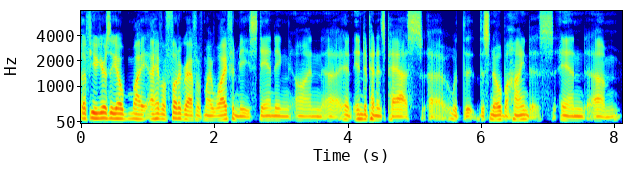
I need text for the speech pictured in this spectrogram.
a few years ago, my I have a photograph of my wife and me standing on uh, an Independence Pass uh, with the, the snow behind us, and um,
